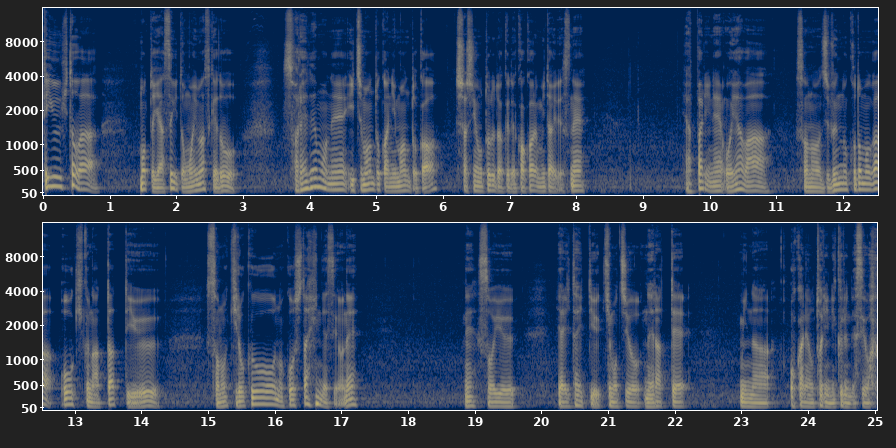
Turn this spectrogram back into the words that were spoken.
ていう人はもっと安いと思いますけどそれでもね1万とか2万とか写真を撮るだけでかかるみたいですね。やっぱりね親はその自分の子供が大きくなったっていうその記録を残したいんですよね。ねそういうやりたいっていう気持ちを狙ってみんなお金を取りに来るんですよ。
